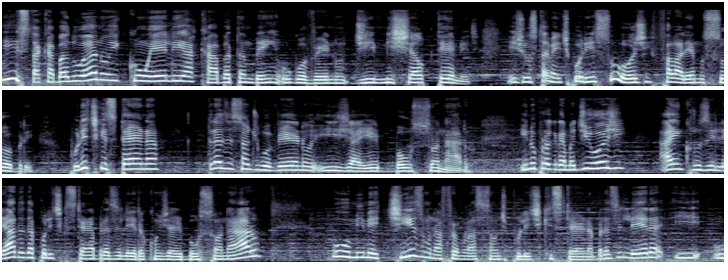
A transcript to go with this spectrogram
E está acabando o ano e com ele acaba também o governo de Michel Temer. E justamente por isso hoje falaremos sobre política externa, transição de governo e Jair Bolsonaro. E no programa de hoje, a encruzilhada da política externa brasileira com Jair Bolsonaro, o mimetismo na formulação de política externa brasileira e o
